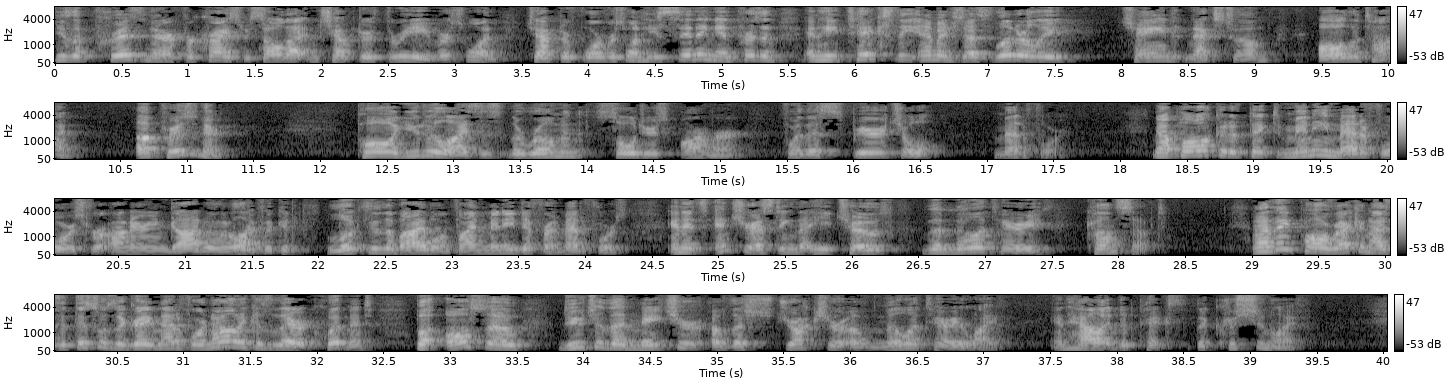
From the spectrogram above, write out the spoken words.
he's a prisoner for Christ. We saw that in chapter 3, verse 1. Chapter 4, verse 1. He's sitting in prison, and he takes the image that's literally chained next to him all the time a prisoner. Paul utilizes the Roman soldier's armor for this spiritual metaphor. Now, Paul could have picked many metaphors for honoring God with our life. We could look through the Bible and find many different metaphors. And it's interesting that he chose the military concept. And I think Paul recognized that this was a great metaphor, not only because of their equipment, but also due to the nature of the structure of military life and how it depicts the Christian life.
